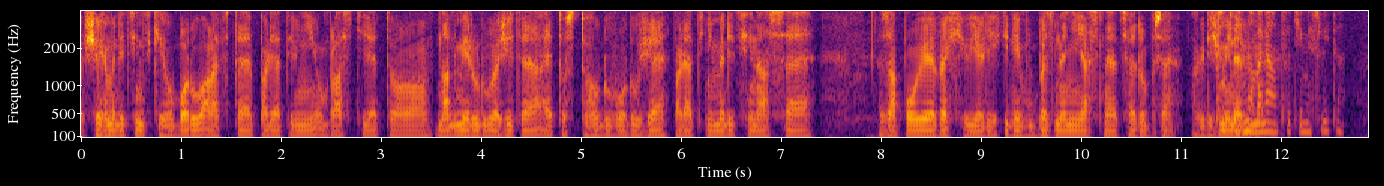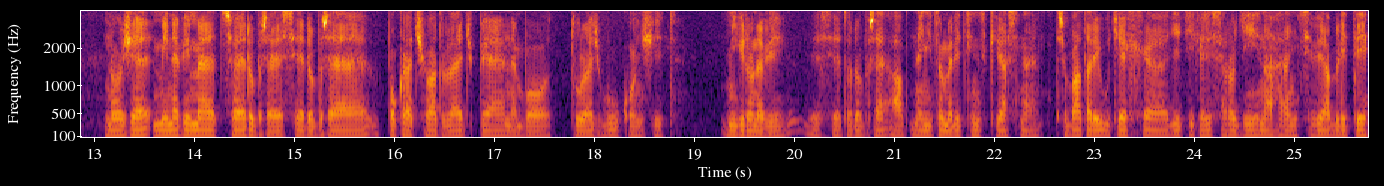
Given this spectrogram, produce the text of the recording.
všech medicínských oborů, ale v té paliativní oblasti je to nadmíru důležité a je to z toho důvodu, že paliativní medicína se zapojuje ve chvíli, kdy vůbec není jasné, co je dobře. A když co my to nevíme, znamená, co ti myslíte? No, že my nevíme, co je dobře, jestli je dobře pokračovat v léčbě nebo tu léčbu ukončit nikdo neví, jestli je to dobře a není to medicínsky jasné. Třeba tady u těch eh, dětí, které se rodí na hranici viability,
